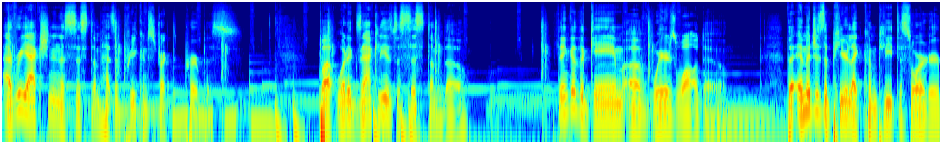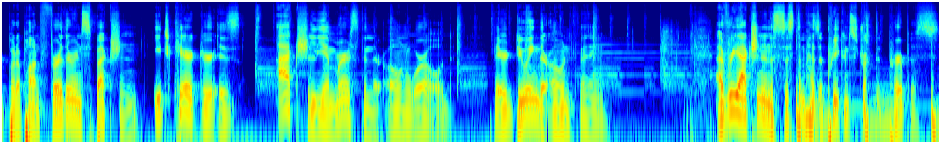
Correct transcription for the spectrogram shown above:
Every action in a system has a pre-constructed purpose. But what exactly is a system, though? Think of the game of Where's Waldo. The images appear like complete disorder, but upon further inspection, each character is actually immersed in their own world. They are doing their own thing. Every action in a system has a pre constructed purpose,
